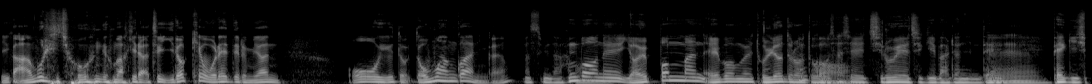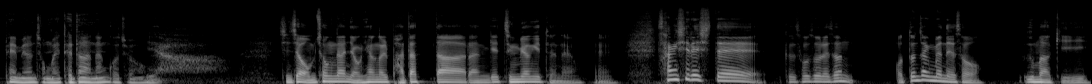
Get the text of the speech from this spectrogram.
이거 아무리 좋은 음악이라도 이렇게 오래 들으면 오 이거 너, 너무한 거 아닌가요? 맞습니다. 한 어. 번에 10번만 앨범을 돌려 들어도 그러니까. 사실 지루해지기 마련인데 120회면 정말 대단한 거죠. 이야, 진짜 엄청난 영향을 받았다라는 게 증명이 되나요? 예. 상실의 시대 그 소설에선 어떤 장면에서 음악이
